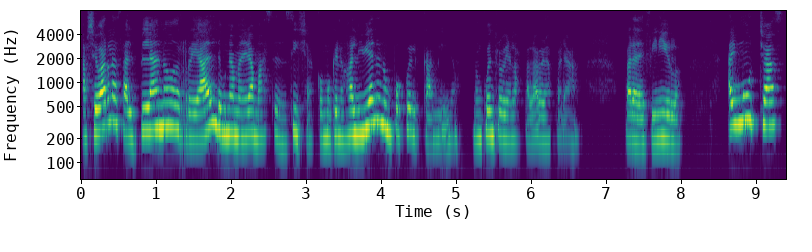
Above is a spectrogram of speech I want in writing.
a, llevarlas al plano real de una manera más sencilla, como que nos alivianan un poco el camino. No encuentro bien las palabras para, para definirlo. Hay muchas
